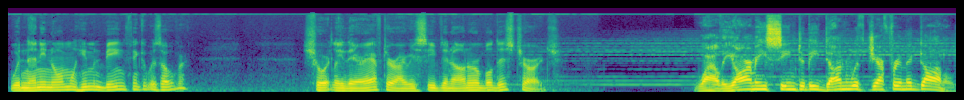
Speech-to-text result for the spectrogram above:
Wouldn't any normal human being think it was over? Shortly thereafter, I received an honorable discharge. While the Army seemed to be done with Jeffrey MacDonald,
